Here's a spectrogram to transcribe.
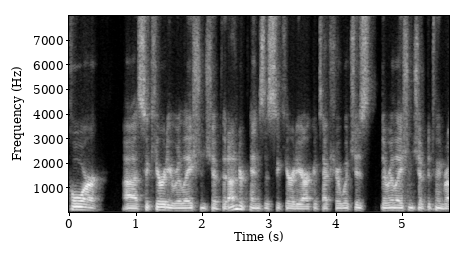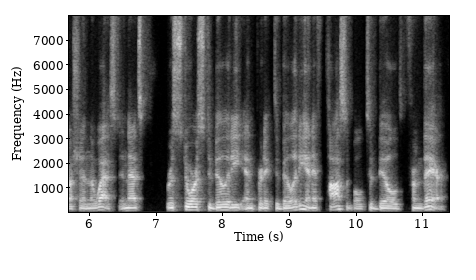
Core uh, security relationship that underpins the security architecture, which is the relationship between Russia and the West. And that's restore stability and predictability, and if possible, to build from there.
